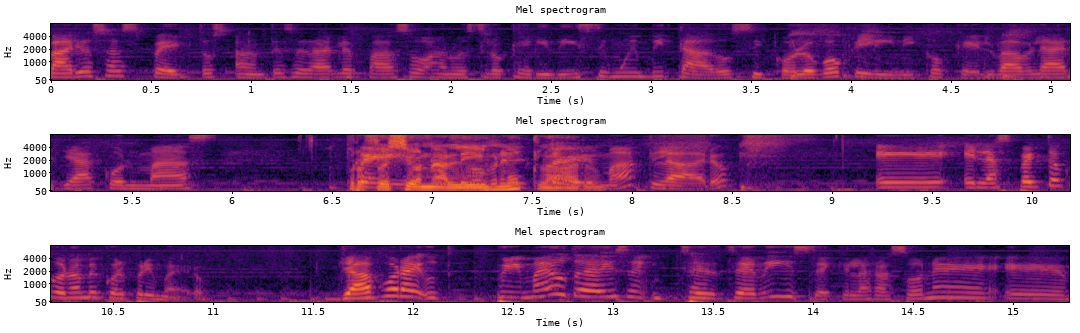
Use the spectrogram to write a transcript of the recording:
varios aspectos antes de darle paso a nuestro queridísimo invitado, psicólogo clínico, que él va a hablar ya con más Profesionalismo, claro. tema, claro. Eh, el aspecto económico el primero. Ya por ahí, primero ustedes dicen, se, se dice que las razones eh,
